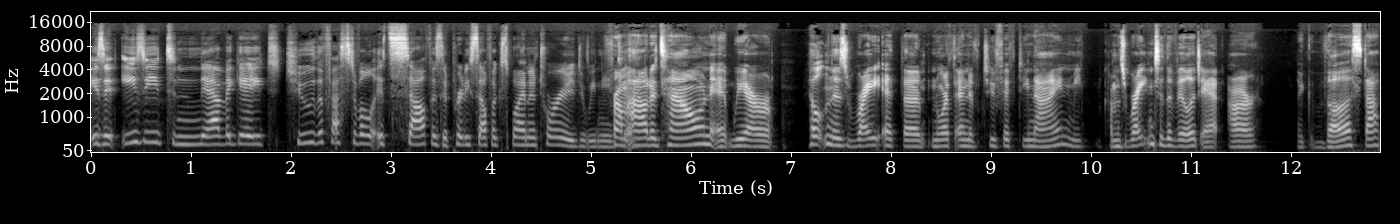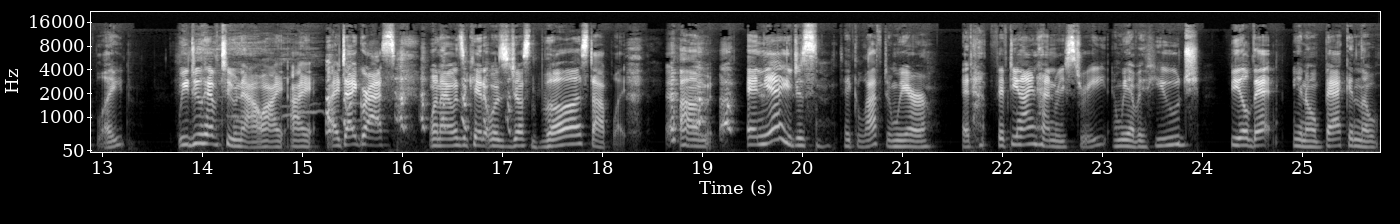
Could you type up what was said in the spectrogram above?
is it easy to navigate to the festival itself? Is it pretty self-explanatory, or do we need From to? out of town, it- we are Hilton is right at the north end of 259. Me- comes right into the village at our like the stoplight. We do have two now. I I, I digress. when I was a kid, it was just the stoplight. Um, and yeah, you just take a left, and we are at 59 Henry Street, and we have a huge field that you know back in the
